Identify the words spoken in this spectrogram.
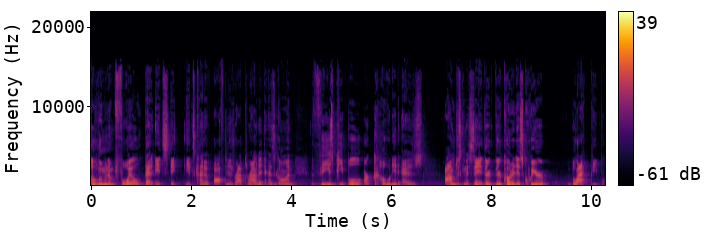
aluminum foil that it's it, it's kind of often is wrapped around it and has gone these people are coded as i'm just going to say it they're they're coded as queer black people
